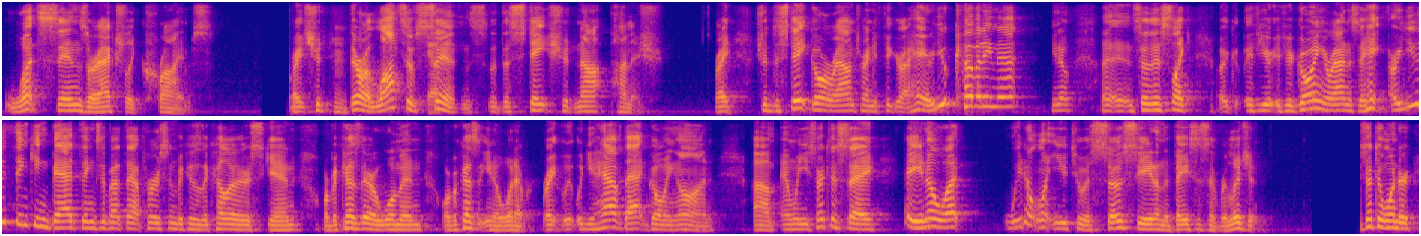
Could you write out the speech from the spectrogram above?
what sins are actually crimes, right? Should hmm. there are lots of yeah. sins that the state should not punish, right? Should the state go around trying to figure out, hey, are you coveting that? You know? And so this like if you if you're going around and say hey are you thinking bad things about that person because of the color of their skin or because they're a woman or because you know whatever right? When you have that going on um, and when you start to say hey you know what? We don't want you to associate on the basis of religion. You start to wonder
